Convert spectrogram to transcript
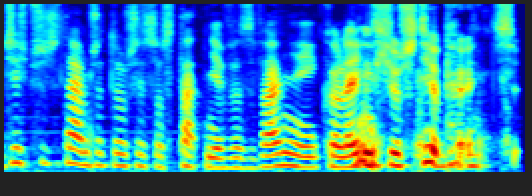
Gdzieś przeczytałam, że to już jest ostatnie wezwanie i kolejnych już nie będzie.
